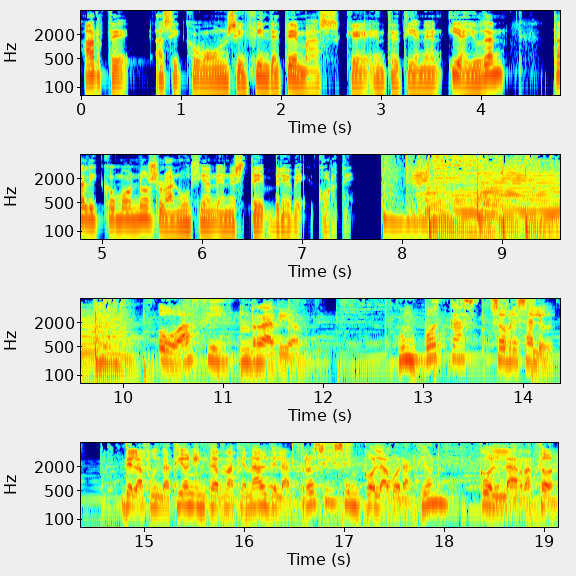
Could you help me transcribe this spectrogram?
arte, así como un sinfín de temas que entretienen y ayudan, tal y como nos lo anuncian en este breve corte. OAFI Radio, un podcast sobre salud de la Fundación Internacional de la Artrosis en colaboración con La Razón.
